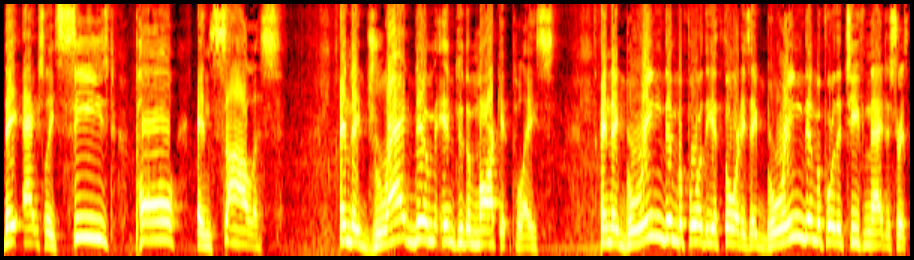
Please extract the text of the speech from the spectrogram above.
they actually seized Paul and Silas and they drag them into the marketplace and they bring them before the authorities. They bring them before the chief magistrates.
